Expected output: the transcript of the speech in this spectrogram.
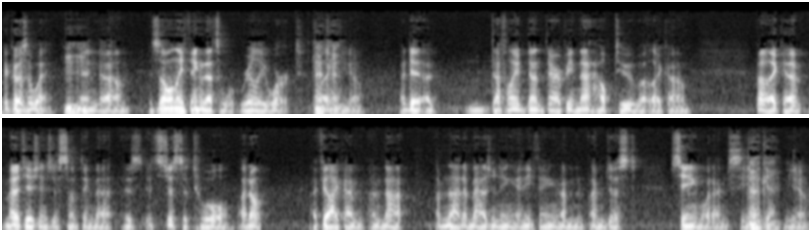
it goes away, and um, it's the only thing that's w- really worked. Like you know, I did I've definitely done therapy and that helped too, but like um, but like uh, meditation is just something that is it's just a tool. I don't. I feel like I'm I'm not I'm not imagining anything. I'm I'm just seeing what I'm seeing. Okay. You know,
